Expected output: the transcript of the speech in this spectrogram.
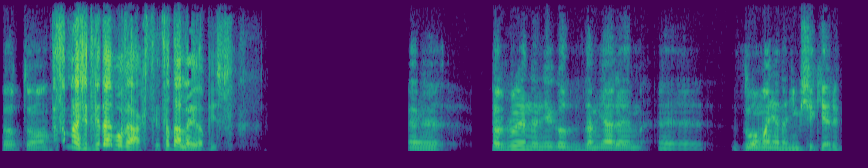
To to. To są na razie dwie darmowe akcje. Co dalej robisz? E, Szarżuję na niego z zamiarem e, złamania na nim siekiery.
